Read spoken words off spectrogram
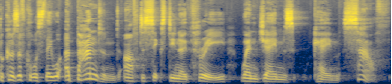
because, of course, they were abandoned after 1603 when James came south.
